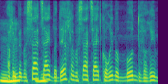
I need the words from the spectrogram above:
מהמם, אבל במסע מהמם. הציד, בדרך למסע הציד קורים המון דברים.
